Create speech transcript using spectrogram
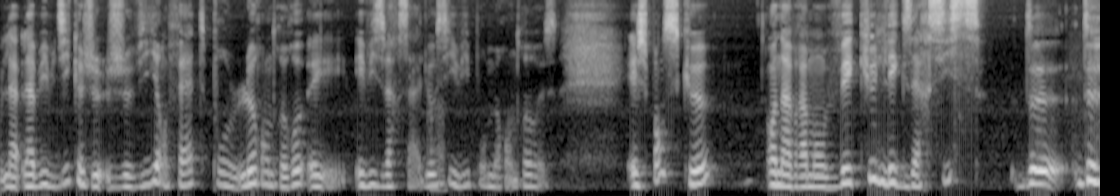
la, Bible dit que je, je, vis en fait pour le rendre heureux et, et vice versa. Lui aussi, il vit pour me rendre heureuse. Et je pense que on a vraiment vécu l'exercice de, de,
